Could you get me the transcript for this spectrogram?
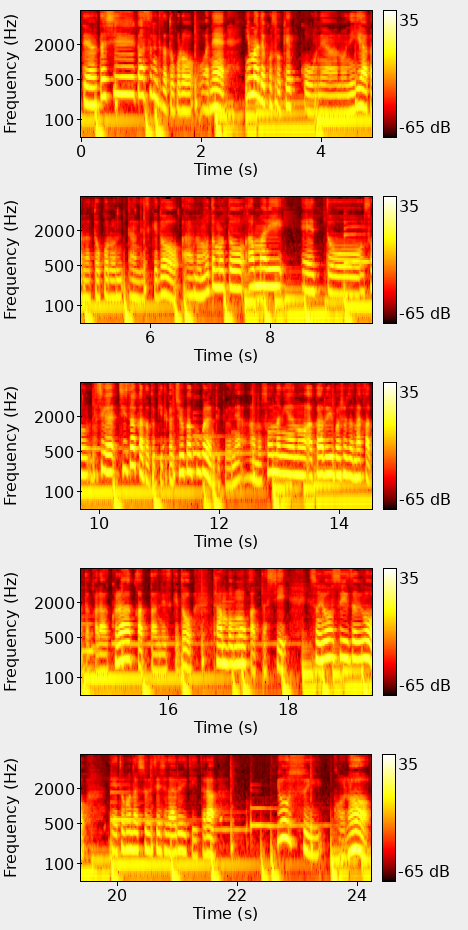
で私が住んでたところはね今でこそ結構ねあの賑やかなところなんですけどもともとあんまりえー、っとそ私が小さかった時っていうか中学校ぐらいの時はねあのそんなにあの明るい場所じゃなかったから暗かったんですけど田んぼも多かったしその用水沿いを、えー、友達と自転車で歩いていたら用水から、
